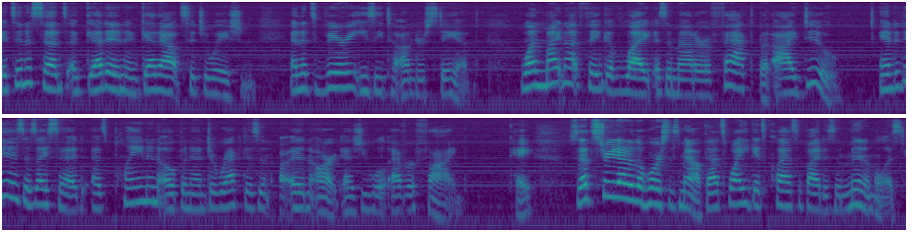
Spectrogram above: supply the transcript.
It's, in a sense, a get in and get out situation, and it's very easy to understand. One might not think of light as a matter of fact, but I do. And it is, as I said, as plain and open and direct as an, an art as you will ever find. Okay, so that's straight out of the horse's mouth. That's why he gets classified as a minimalist.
